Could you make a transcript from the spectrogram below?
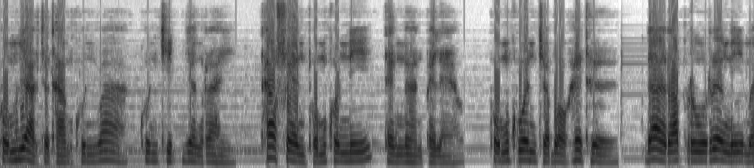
ผมอยากจะถามคุณว่าคุณคิดอย่างไร ถ้าแฟนผมคนนี้แต่งงานไปแล้ว ผมควรจะบอกให้เธอ ได้รับรู้เรื่องนี้ไหม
